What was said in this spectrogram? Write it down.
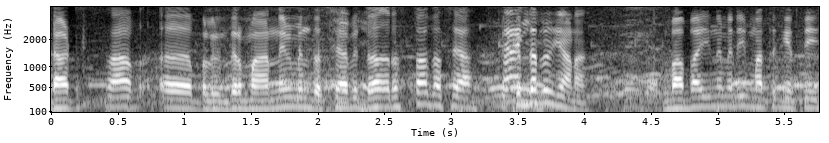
ਡਾਕਟਰ ਸਾਹਿਬ ਬਲਵਿੰਦਰ ਮਾਨ ਨੇ ਵੀ ਮੈਨੂੰ ਦੱਸਿਆ ਵੀ ਰਸਤਾ ਦੱਸਿਆ ਕਿੱਧਰ ਨੂੰ ਜਾਣਾ। ਬਾਬਾ ਜੀ ਨੇ ਮੇਰੀ ਮਦਦ ਕੀਤੀ।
